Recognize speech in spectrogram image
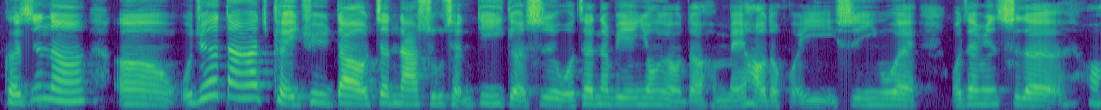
可是呢，呃，我觉得大家可以去到正大书城。第一个是我在那边拥有的很美好的回忆，是因为我在那边吃的哦，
